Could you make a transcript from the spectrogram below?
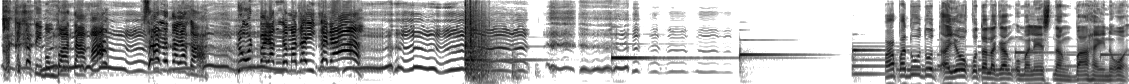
Kati-kati mong bata ka? Sana talaga! Noon pa lang namatay ka na! Papadudot ayoko talagang umalis ng bahay noon.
